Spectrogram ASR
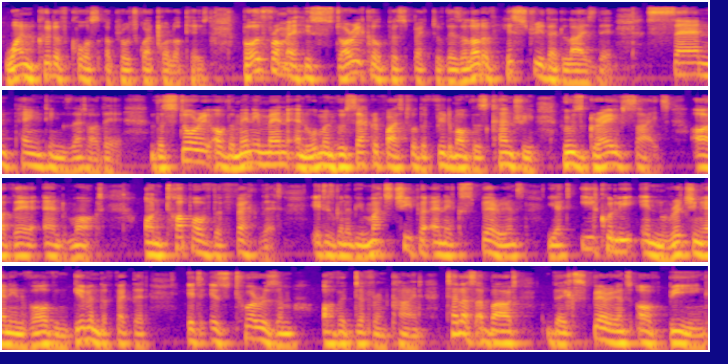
one could, of course, approach KwaXolo Caves. Both from a historical perspective, there's a lot of history that lies there, San paintings that are there, the story of the many men and women who sacrificed for the freedom of this country, whose grave sites are there and marked on top of the fact that it is going to be much cheaper and experience, yet equally enriching and involving, given the fact that it is tourism of a different kind. Tell us about the experience of being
